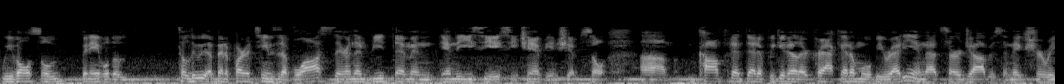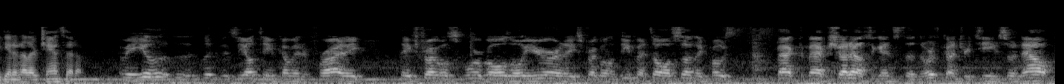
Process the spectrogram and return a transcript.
we've also been able to to lose. I've been a part of teams that have lost there and then beat them in, in the ECAC championship. So um, I'm confident that if we get another crack at them, we'll be ready, and that's our job is to make sure we get another chance at them. I mean, you look at this Yale team coming in Friday. They've struggled to score goals all year, and they struggle on defense. All of a sudden, they post back-to-back shutouts against the North Country team. So now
